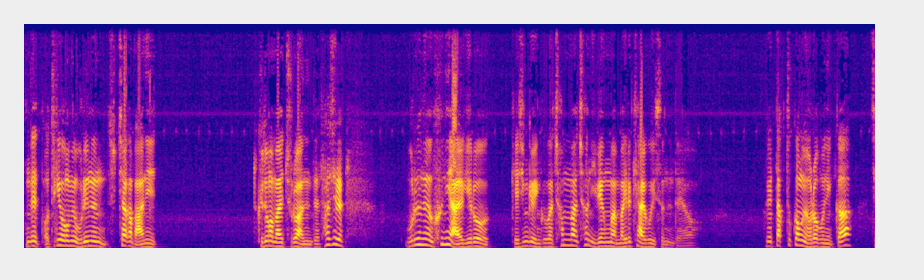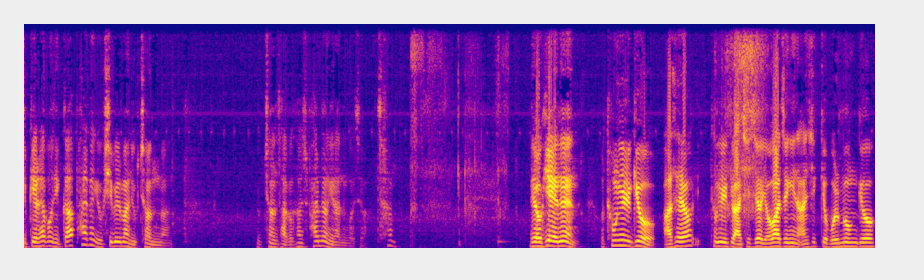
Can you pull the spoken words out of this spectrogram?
근데 어떻게 보면 우리는 숫자가 많이 그동안 많이 줄어왔는데 사실 우리는 흔히 알기로 개신교 인구가 천만, 천이백만 막 이렇게 알고 있었는데요. 그게 딱 뚜껑을 열어보니까 집계를 해보니까 861만 6천만 6,438명이라는 거죠. 참. 근데 여기에는 뭐 통일교 아세요? 통일교 아시죠? 여화증인, 안식교, 몰몬교,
